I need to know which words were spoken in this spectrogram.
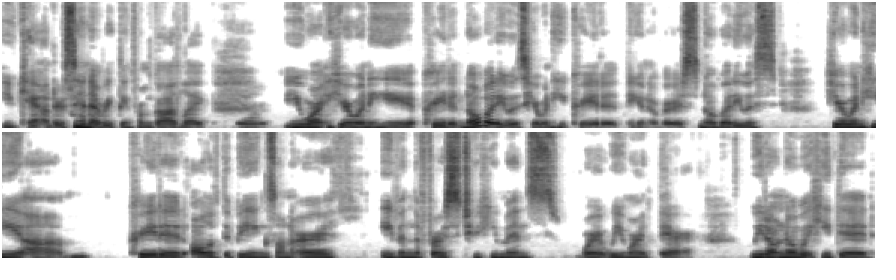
you can't understand everything from God. Like Yeah. you weren't here when he created nobody was here when he created the universe. Nobody was here when he um, created all of the beings on earth. Even the first two humans were we weren't there. We don't know what he did.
